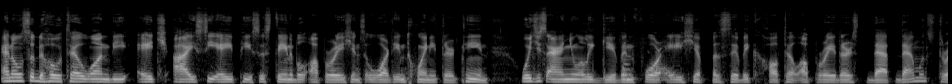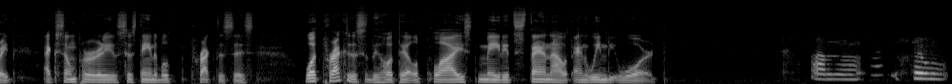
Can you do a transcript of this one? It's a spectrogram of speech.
And also, the hotel won the HICAP Sustainable Operations Award in 2013, which is annually given for Asia Pacific hotel operators that demonstrate exemplary sustainable practices. What practices the hotel applies made it stand out and win the award? Um, so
